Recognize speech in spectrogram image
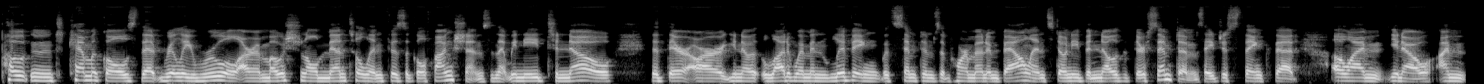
potent chemicals that really rule our emotional mental and physical functions and that we need to know that there are you know a lot of women living with symptoms of hormone imbalance don't even know that they're symptoms they just think that oh i'm you know i'm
